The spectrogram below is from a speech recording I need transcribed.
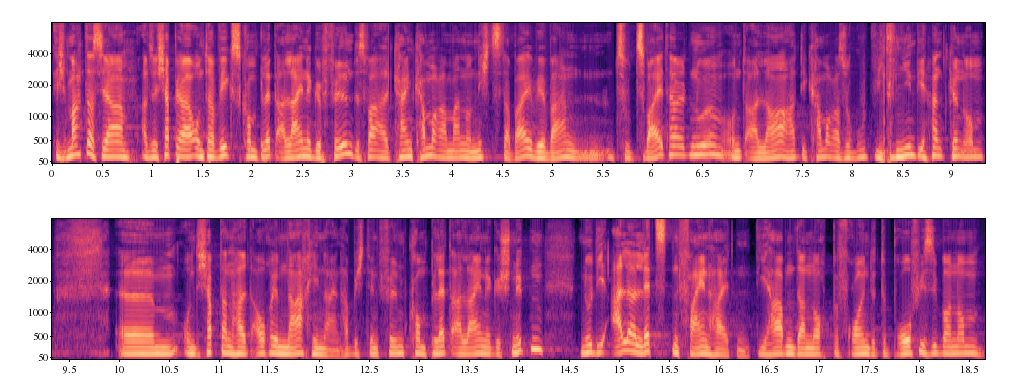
Ich mache das ja, also ich habe ja unterwegs komplett alleine gefilmt. Es war halt kein Kameramann und nichts dabei. Wir waren zu zweit halt nur und Alain hat die Kamera so gut wie nie in die Hand genommen. Ähm, und ich habe dann halt auch im Nachhinein, habe ich den Film komplett alleine geschnitten. Nur die allerletzten Feinheiten, die haben dann noch befreundete Profis übernommen.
